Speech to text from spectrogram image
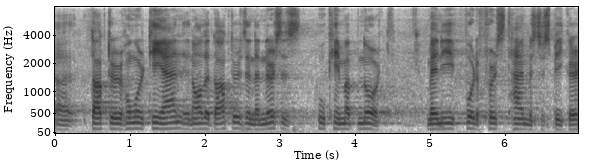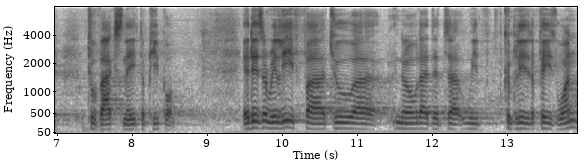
uh, Dr. Homer Tien and all the doctors and the nurses who came up north, many for the first time, Mr. Speaker, to vaccinate the people. It is a relief uh, to uh, know that it, uh, we've completed phase one.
